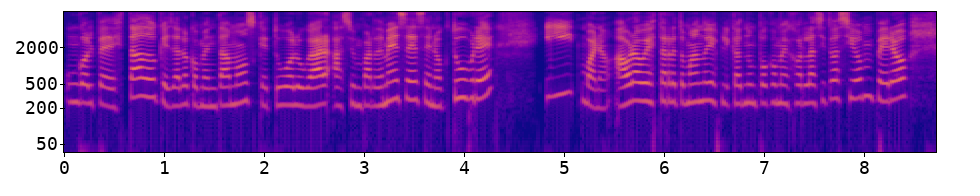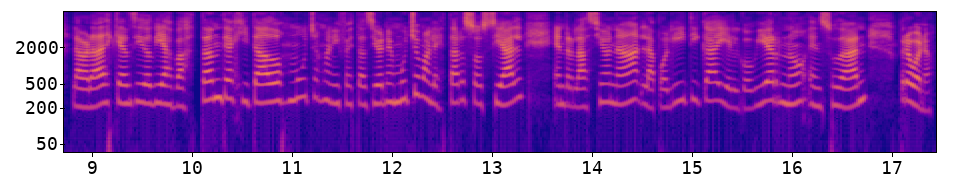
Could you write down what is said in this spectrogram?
un golpe de Estado, que ya lo comentamos, que tuvo lugar hace un par de meses, en octubre, y bueno, ahora voy a estar retomando y explicando un poco mejor la situación, pero la verdad es que han sido días bastante agitados, muchas manifestaciones, mucho malestar social en relación a la política y el gobierno en Sudán. Pero bueno,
